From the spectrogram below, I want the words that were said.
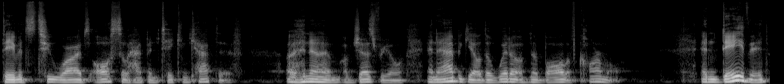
David's two wives also had been taken captive Ahinoam of Jezreel, and Abigail, the widow of Nabal of Carmel. And David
